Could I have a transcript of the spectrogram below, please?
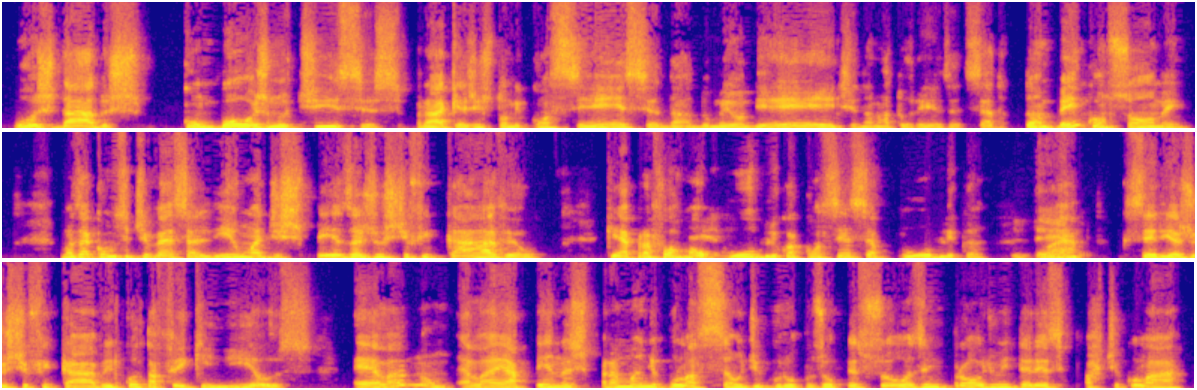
Os dados com boas notícias para que a gente tome consciência da, do meio ambiente, da natureza, etc., também consomem. Mas é como se tivesse ali uma despesa justificável que é para formar o público, a consciência pública, não é? que seria justificável. Enquanto a fake news, ela, não, ela é apenas para manipulação de grupos ou pessoas em prol de um interesse particular.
